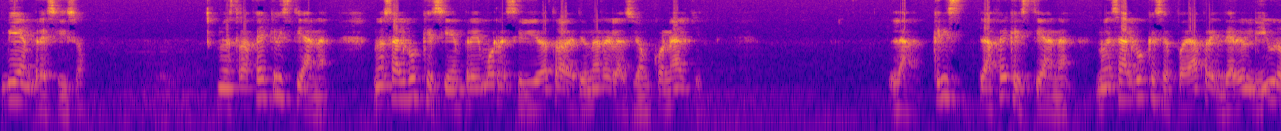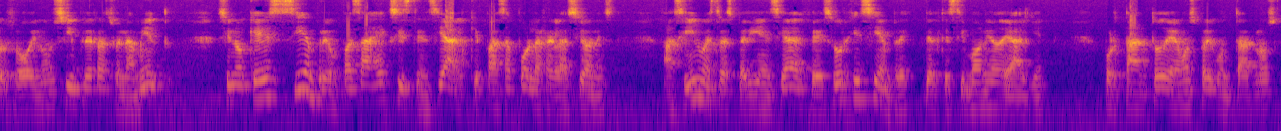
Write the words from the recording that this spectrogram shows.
bien preciso. Nuestra fe cristiana no es algo que siempre hemos recibido a través de una relación con alguien. La, fe cristiana no es algo que se puede aprender en libros o en un simple razonamiento, sino que es siempre un pasaje existencial que pasa por las relaciones. Así nuestra experiencia de fe surge siempre del testimonio de alguien. Por tanto, debemos preguntarnos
